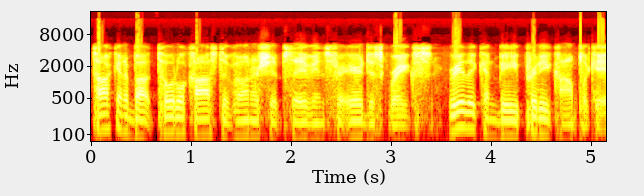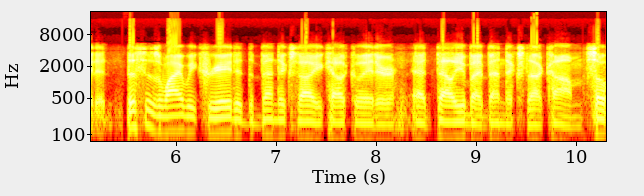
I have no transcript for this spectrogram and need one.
talking about total cost of ownership savings for air disc brakes really can be pretty complicated. This is why we created the Bendix Value Calculator at valuebybendix.com. So,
